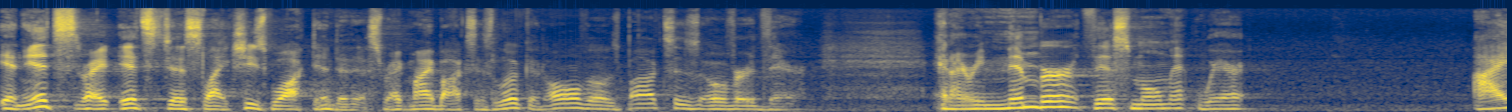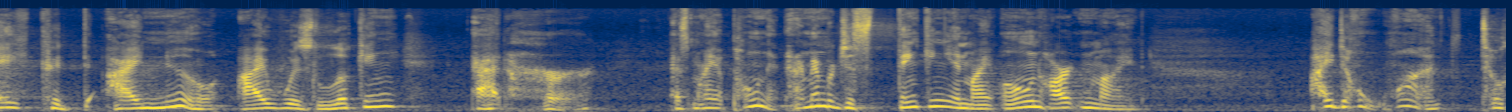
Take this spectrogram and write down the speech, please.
And it's right it's just like she's walked into this right? My boxes look at all those boxes over there. And i remember this moment where i could i knew i was looking at her as my opponent. And i remember just thinking in my own heart and mind I don't want to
